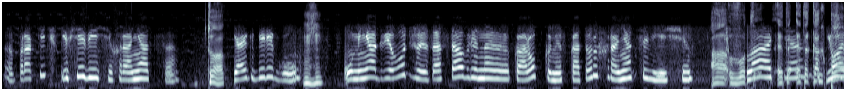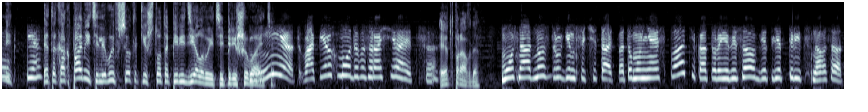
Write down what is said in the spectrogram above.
э, практически все вещи хранятся. Так. Я их берегу. Угу. У меня две лоджии заставлены коробками, в которых хранятся вещи. А вот Платья, это, это как юбки. память? Это как память или вы все-таки что-то переделываете, перешиваете? Нет, во-первых, мода возвращается. Это правда. Можно одно с другим сочетать. Потом у меня есть платье, которое я вязала где-то лет 30 назад.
